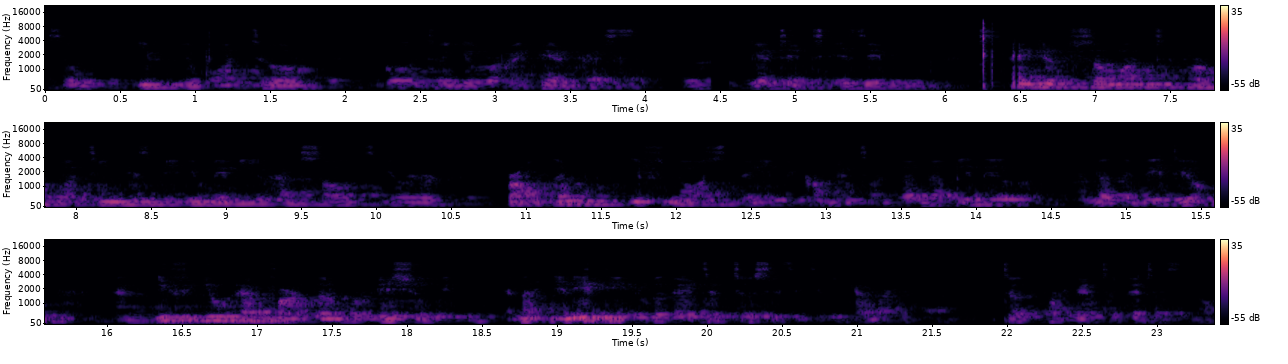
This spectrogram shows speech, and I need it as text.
So if you want to go to your IP address, you get it easily. Thank you so much for watching this video. Maybe you have solved your problem. If not, then you may comment under the video under the video. And if you have further issue with anything related to CCTV camera, don't forget to let us know.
